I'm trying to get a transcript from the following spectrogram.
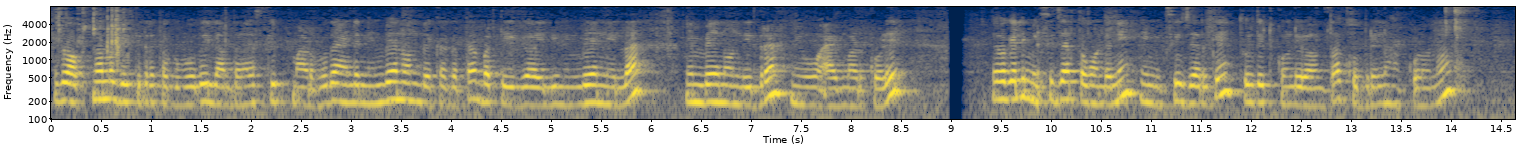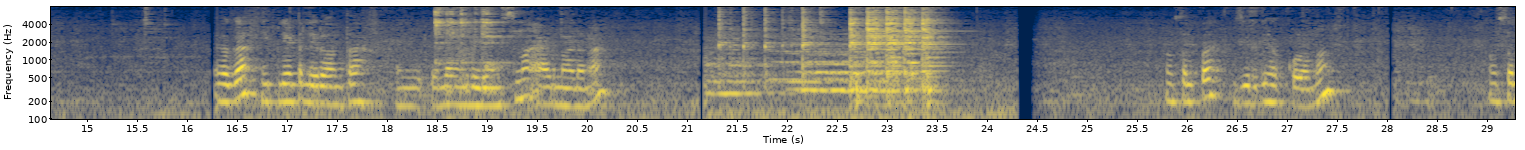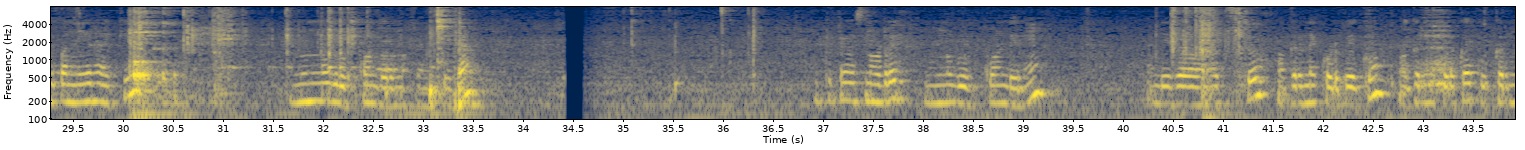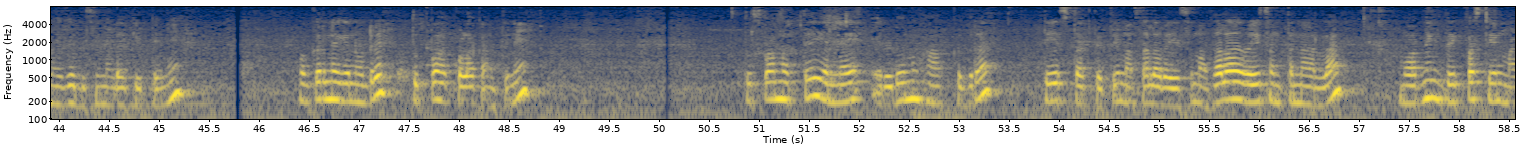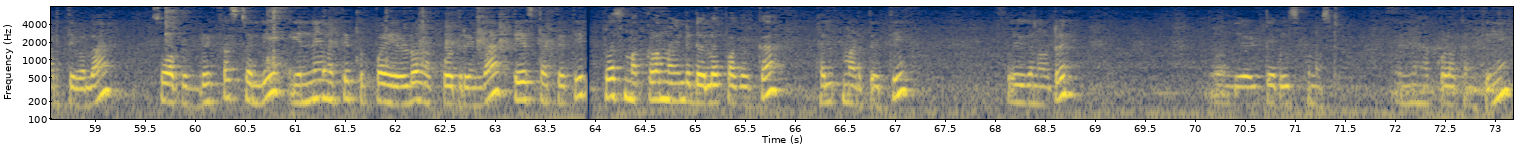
ಇದು ಆಪ್ಷನಲ್ ಬೇಕಿದ್ರೆ ತಗೋಬಹುದು ಇಲ್ಲ ಅಂತಂದ್ರೆ ಸ್ಕಿಪ್ ಮಾಡಬಹುದು ಅಂಡ್ ನಿಂಬೆಹಣ್ಣು ಒಂದು ಬೇಕಾಗುತ್ತೆ? ಬಟ್ ಈಗ ಇಲ್ಲಿ ನಿಂಬೆ ನಿಂಬೆಹಣ್ಣು ಒಂದು ಒಂದಿದ್ರೆ ನೀವು ಆಡ್ ಮಾಡ್ಕೊಳ್ಳಿ. ಇವಾಗ ಇಲ್ಲಿ ಮಿಕ್ಸಿ ಜಾರ್ ತಗೊಂಡಿನಿ. ಈ ಮಿಕ್ಸಿ ಜಾರ್ಗೆ ತುರಿದಿಟ್ಕೊಂಡಿರೋಂತ ಕೊಬ್ಬರಿನ ಹಾಕೊಳ್ಳೋಣ. ಇವಾಗ ಈ ಪ್ಲೇಟಲ್ಲಿ ಇರುವಂತ ಎಲ್ಲ ನ ಆಡ್ ಮಾಡೋಣ. ಒಂದು ಸ್ವಲ್ಪ ಜೀರಿಗೆ ಹಾಕ್ಕೊಳ್ಳೋಣ ಒಂದು ಸ್ವಲ್ಪ ನೀರು ಹಾಕಿ ನುಣ್ಣಗೆ ರುಬ್ಕೊಂಡು ಬರೋಣ ಫ್ರೆಂಡ್ಸ್ ಈಗ. ಫ್ರೆಂಡ್ಸ್ ನೋಡ್ರಿ, ನುಣ್ಣಗೆ ರುಬ್ಕೊಂಡಿನಿ. ಆ್ಯಂಡ್ ಈಗ ನೆಕ್ಸ್ಟ್ ಒಗ್ಗರಣೆ ಕೊಡಬೇಕು. ಒಗ್ಗರಣೆ ಕೊಡಕ್ಕೆ ಕುಕ್ಕರ್ನಾಗ ಬಿಸಿ ಮಾಡಕ್ಕೆ ಇಟ್ಟೀನಿ. ಒಗ್ಗರಣೆಗೆ ನೋಡ್ರಿ, ತುಪ್ಪ ಹಾಕ್ಕೊಳಕ್ ಅಂತೀನಿ. ತುಪ್ಪ ಮತ್ತು ಎಣ್ಣೆ ಎರಡೂ ಹಾಕಿದ್ರೆ ಟೇಸ್ಟ್ ಆಗ್ತೈತಿ. ಮಸಾಲ ರೈಸ್ ಮಸಾಲ ರೈಸ್ ಅಂತನ ಅಲ್ಲ. ಮಾರ್ನಿಂಗ್ ಬ್ರೇಕ್ಫಾಸ್ಟ್ ಏನು ಮಾಡ್ತೀವಲ್ಲ? ಸೊ ಅದು ಬ್ರೇಕ್ಫಾಸ್ಟಲ್ಲಿ ಎಣ್ಣೆ ಮತ್ತೆ ತುಪ್ಪ ಎರಡೂ ಹಾಕೋದ್ರಿಂದ ಟೇಸ್ಟ್ ಆಗ್ತೈತಿ. ಪ್ಲಸ್ ಮಕ್ಕಳ ಮೈಂಡ್ ಡೆವಲಪ್ ಆಗೋಕ್ಕೆ ಹೆಲ್ಪ್ ಮಾಡ್ತೈತಿ. ಸೊ ಈಗ ನೋಡ್ರಿ. ಒಂದು ಎರಡು ಟೇಬಲ್ ಸ್ಪೂನ್ ಅಷ್ಟು ಎಣ್ಣೆ ಅಂತೀನಿ.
